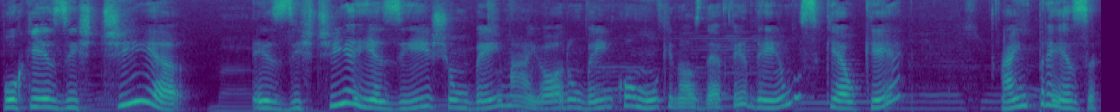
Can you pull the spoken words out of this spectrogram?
porque existia existia e existe um bem maior, um bem comum que nós defendemos, que é o quê? a empresa.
